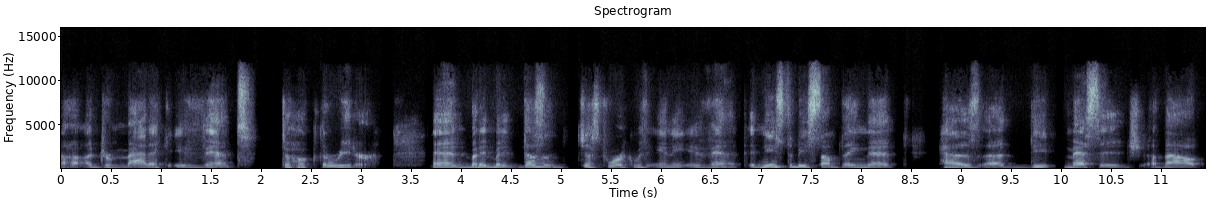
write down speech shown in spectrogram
a dramatic event to hook the reader. And but it but it doesn't just work with any event. It needs to be something that has a deep message about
